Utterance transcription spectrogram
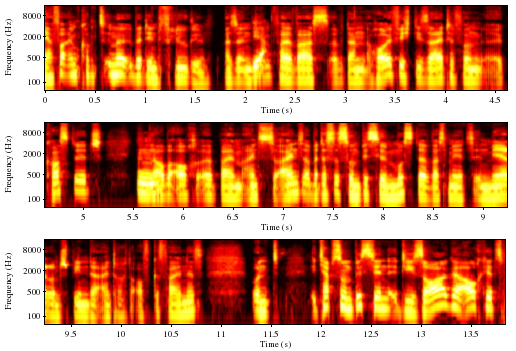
Ja, vor allem kommt es immer über den Flügel. Also in dem ja. Fall war es äh, dann häufig die Seite von äh, Kostic. Ich mhm. glaube auch äh, beim 1 zu 1, aber das ist so ein bisschen Muster, was mir jetzt in mehreren Spielen der Eintracht aufgefallen ist. Und ich habe so ein bisschen die Sorge, auch jetzt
